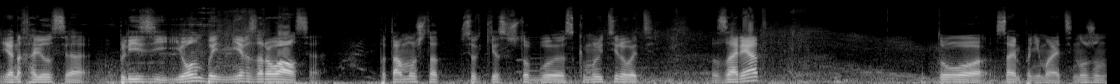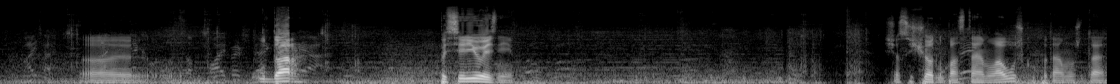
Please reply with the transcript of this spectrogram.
я находился вблизи, и он бы не взорвался. Потому что все-таки, чтобы скоммутировать заряд, то, сами понимаете, нужен э, удар посерьезнее. Сейчас еще одну поставим ловушку, потому что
